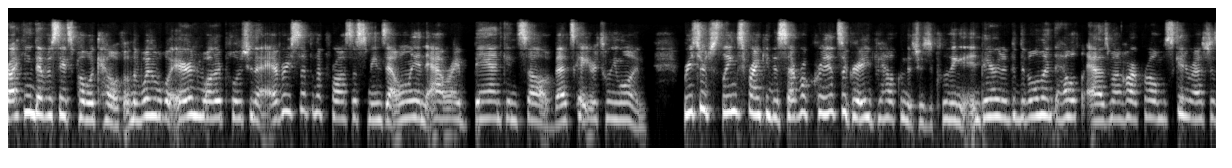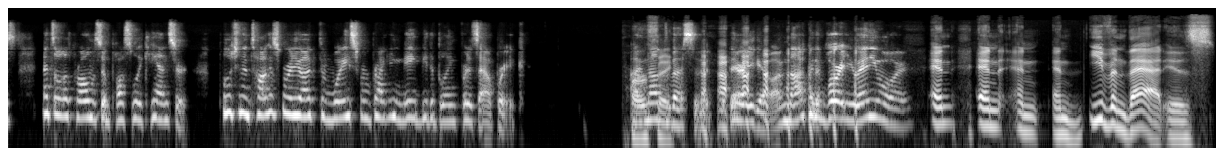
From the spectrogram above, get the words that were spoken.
Fracking devastates public health. Unavoidable air and water pollution that every step of the process means that only an outright ban can solve. That's Get Your 21. Research links fracking to several critical grave health conditions, including impaired development, health, asthma, heart problems, skin rashes, mental health problems, and possibly cancer. Pollution and toxic radioactive waste from fracking may be to blame for this outbreak. Perfect. I'm not the best of it. There you go. I'm not going to bore you anymore. and and and and even that is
